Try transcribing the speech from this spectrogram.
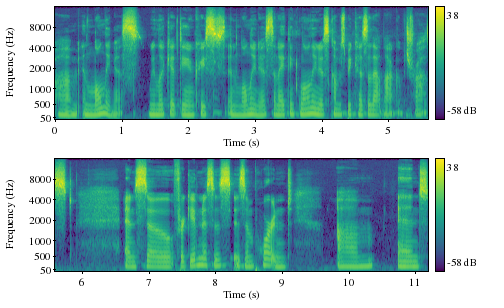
um, and loneliness, we look at the increase in loneliness. And I think loneliness comes because of that lack of trust. And so forgiveness is, is important. Um, and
